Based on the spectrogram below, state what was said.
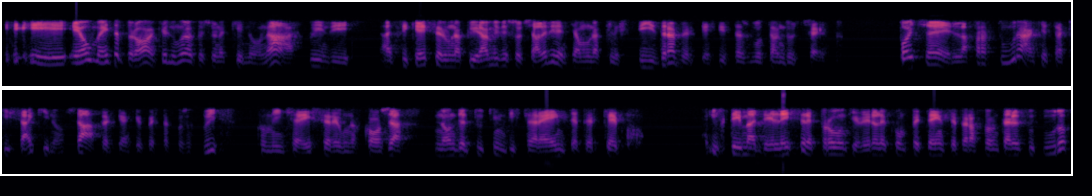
e, e, aumenta però anche il numero di persone che non ha, quindi anziché essere una piramide sociale diventiamo una clestidra perché si sta svuotando il centro. Poi c'è la frattura anche tra chi sa e chi non sa, perché anche questa cosa qui comincia a essere una cosa non del tutto indifferente, perché il tema dell'essere pronti, avere le competenze per affrontare il futuro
